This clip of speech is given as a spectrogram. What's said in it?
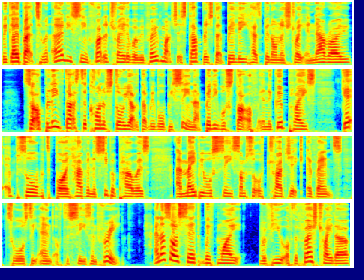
We go back to an early scene throughout the trailer where we very much established that Billy has been on a straight and narrow. So I believe that's the kind of story arc that we will be seeing, that Billy will start off in a good place, get absorbed by having the superpowers, and maybe we'll see some sort of tragic event towards the end of the season 3. And as I said with my review of the first trailer,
